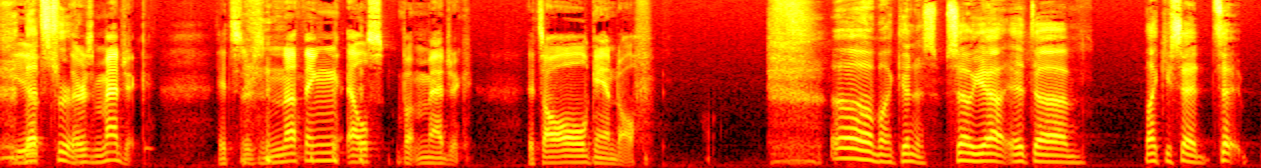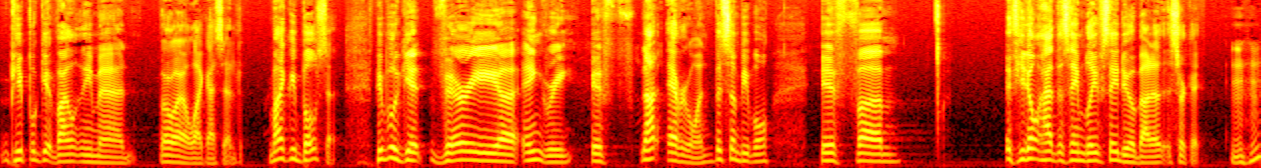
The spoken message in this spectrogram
Yep, That's true. There's magic. It's there's nothing else but magic. It's all Gandalf. Oh my goodness. So yeah, it um, like you said, so people get violently mad. Or well, like I said, like we both said, people get very uh, angry if not everyone, but some people, if um, if you don't have the same beliefs they do about a circuit. Mm-hmm.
